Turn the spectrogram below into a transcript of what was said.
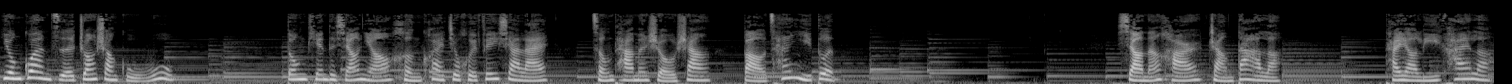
用罐子装上谷物。冬天的小鸟很快就会飞下来，从他们手上饱餐一顿。小男孩长大了，他要离开了，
